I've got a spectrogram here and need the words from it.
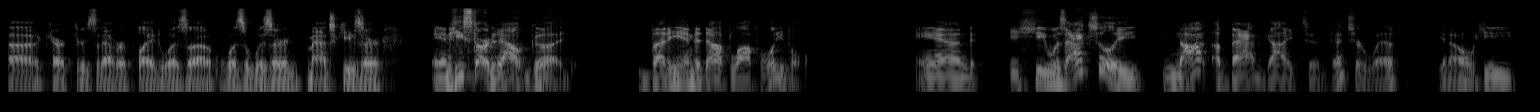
uh, characters that I ever played was a was a wizard, magic user, and he started out good, but he ended up lawful evil, and he was actually not a bad guy to adventure with. You know, he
